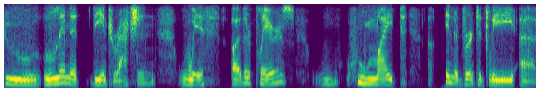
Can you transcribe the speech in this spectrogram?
to limit the interaction with other players who might uh, inadvertently uh,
